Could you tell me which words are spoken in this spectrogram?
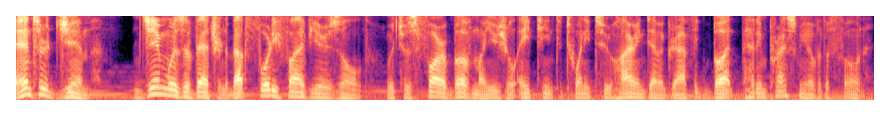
Enter Jim. Jim was a veteran, about 45 years old, which was far above my usual 18 to 22 hiring demographic, but had impressed me over the phone.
